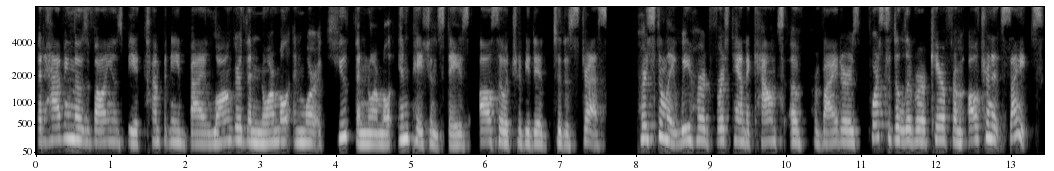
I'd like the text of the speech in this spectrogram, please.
but having those volumes be accompanied by longer than normal and more acute than normal inpatient stays also attributed to the stress. Personally, we heard firsthand accounts of providers forced to deliver care from alternate sites,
